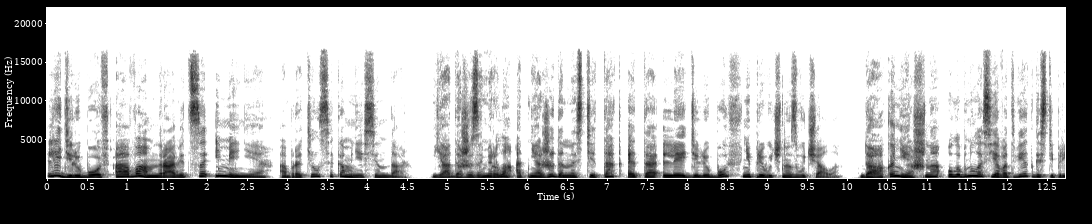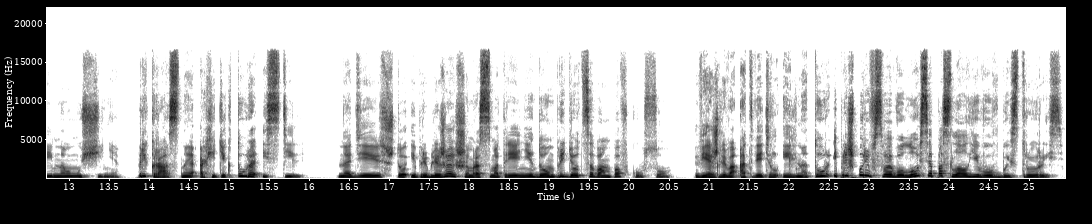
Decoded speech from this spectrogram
«Леди Любовь, а вам нравится имение?» – обратился ко мне Синдар. Я даже замерла от неожиданности, так это «Леди Любовь» непривычно звучало. «Да, конечно», – улыбнулась я в ответ гостеприимному мужчине. Прекрасная архитектура и стиль. Надеюсь, что и при ближайшем рассмотрении дом придется вам по вкусу». Вежливо ответил Ильнатур и, пришпорив своего лося, послал его в быструю рысь.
